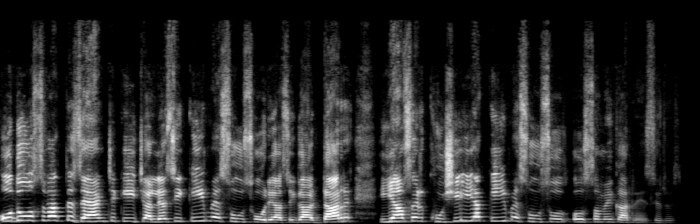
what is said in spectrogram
ਉਦੋਂ ਉਸ ਵਕਤ ਜ਼ਹਿਨ 'ਚ ਕੀ ਚੱਲ ਰਿਹਾ ਸੀ? ਕੀ ਮਹਿਸੂਸ ਹੋ ਰਿਹਾ ਸੀਗਾ? ਡਰ ਜਾਂ ਫਿਰ ਖੁਸ਼ੀ ਜਾਂ ਕੀ ਮਹਿਸੂਸ ਉਸ ਸਮੇਂ ਕਰ ਰਹੇ ਸੀ ਤੁਸੀਂ?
